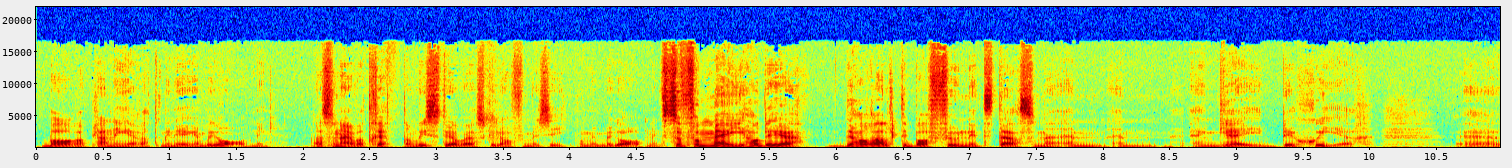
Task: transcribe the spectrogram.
bara planerat min egen begravning. Alltså när jag var 13 visste jag vad jag skulle ha för musik på min begravning. Så för mig har det, det har alltid bara funnits där som en, en, en grej, det sker. Eh,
